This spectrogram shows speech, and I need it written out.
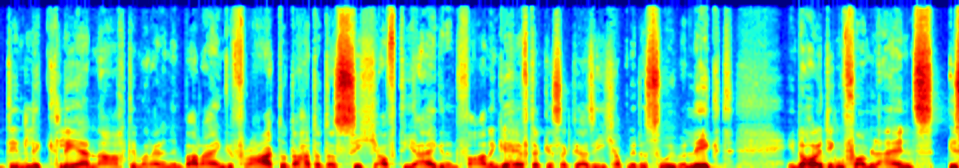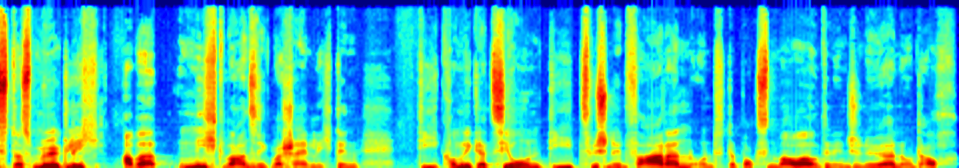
den Leclerc nach dem Rennen in Bahrain gefragt und da hat er das sich auf die eigenen Fahnen geheftet, gesagt, also ich habe mir das so überlegt. In der heutigen Formel 1 ist das möglich, aber nicht wahnsinnig wahrscheinlich, denn die Kommunikation, die zwischen den Fahrern und der Boxenmauer und den Ingenieuren und auch,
